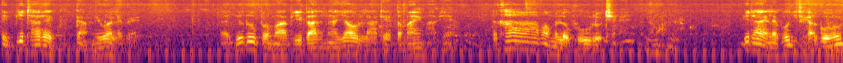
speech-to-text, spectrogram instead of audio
အဲ့ပြစ်ထားတဲ့ကံမျိုးကလည်းပဲအဲယုဒုပမာပြည်သာသနာရောက်လာတဲ့တမိုင်းမှာဖြင့်တခါမှမလုပ်ဘူးလို့ထင်တယ်မှန်ပါဗျာပြစ်ထားရင်လည်းဘုန်းကြီးတွေကအကုန်လုံး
